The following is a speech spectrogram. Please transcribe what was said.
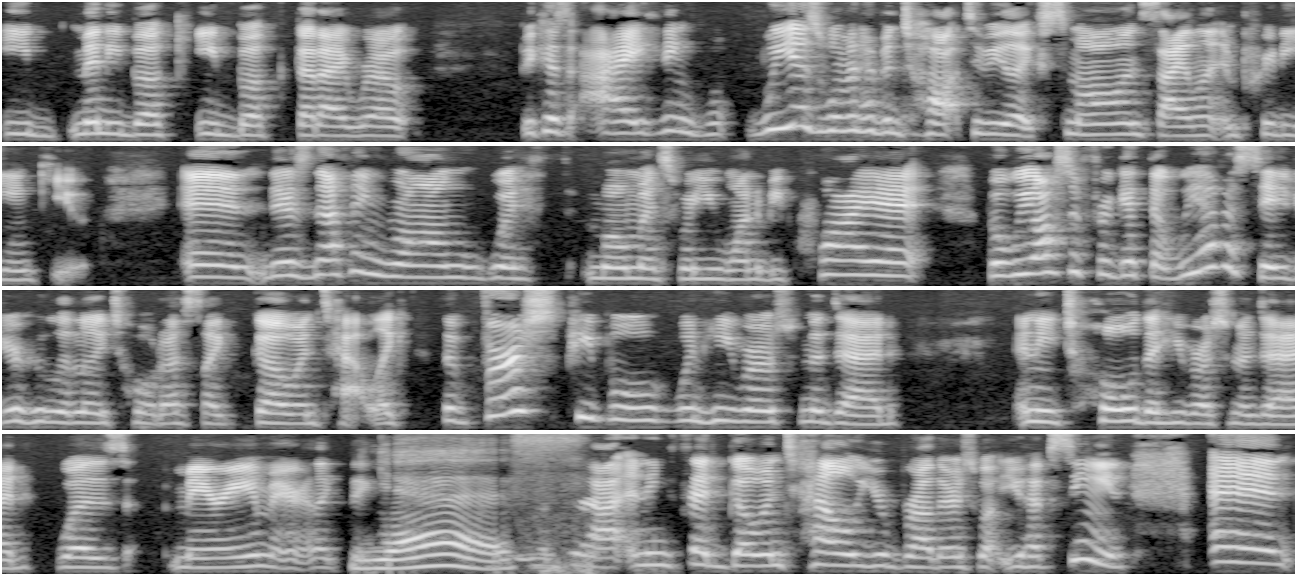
e- mini book, ebook that I wrote. Because I think we as women have been taught to be like small and silent and pretty and cute. And there's nothing wrong with moments where you want to be quiet, but we also forget that we have a savior who literally told us, like, go and tell. Like, the first people when he rose from the dead, and he told that he rose from the dead was Mary and Mary, like the, yes, that. And he said, "Go and tell your brothers what you have seen." And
